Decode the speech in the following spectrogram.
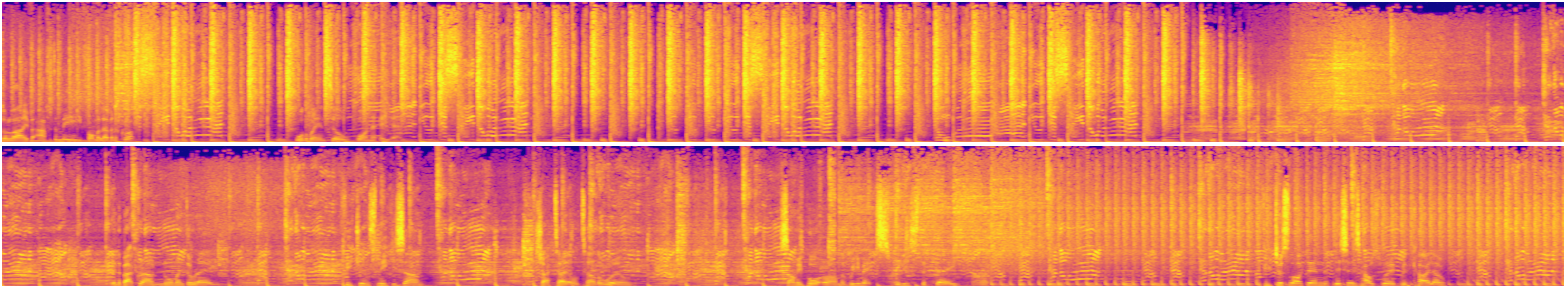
1Z. He's also live after me from 11 o'clock, all the way until 1 a.m. In the background, Norman Doray featuring Sneaky Sound. Track title Tell the World. Sammy Porter on the remix, released today. If you've just logged in, this is Housework with Kailo.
